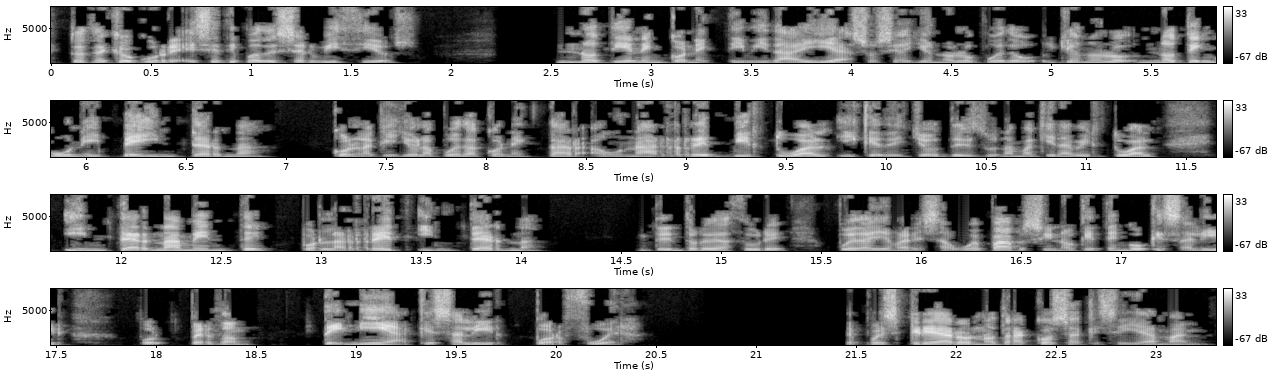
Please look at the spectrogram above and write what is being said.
Entonces, ¿qué ocurre? Ese tipo de servicios no tienen conectividad IAS, o sea, yo no lo puedo, yo no lo, no tengo una IP interna con la que yo la pueda conectar a una red virtual y que yo desde una máquina virtual internamente, por la red interna dentro de Azure, pueda llamar esa web app, sino que tengo que salir por, perdón, tenía que salir por fuera. Después crearon otra cosa que se llaman,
